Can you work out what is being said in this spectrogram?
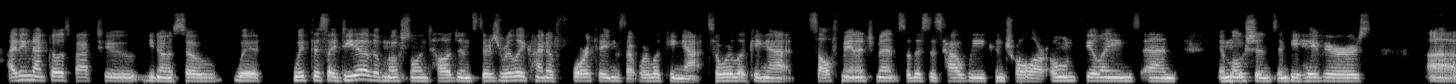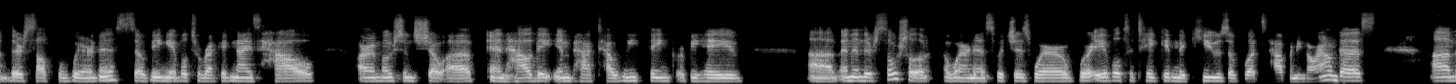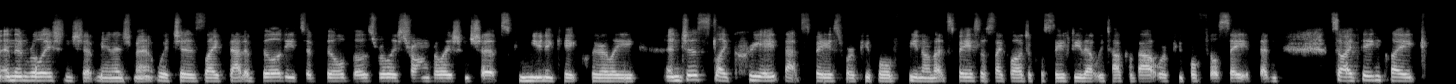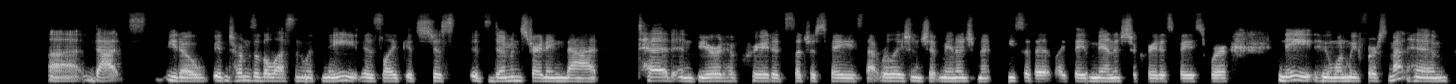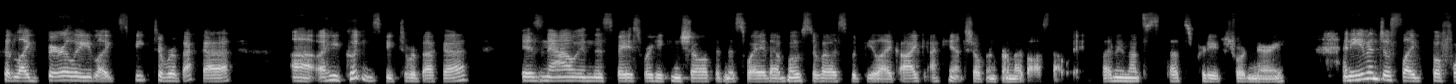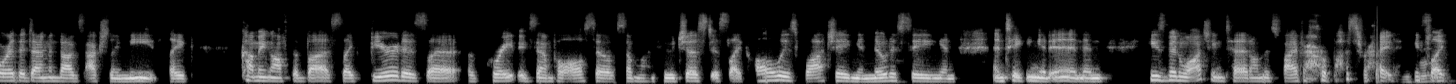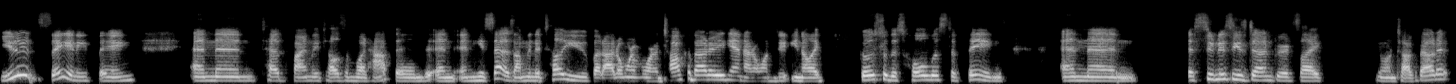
I think that goes back to, you know, so with with this idea of emotional intelligence, there's really kind of four things that we're looking at. So we're looking at self-management. So this is how we control our own feelings and emotions and behaviors. Um, there's self-awareness. So being able to recognize how our emotions show up and how they impact how we think or behave. Um, and then there's social awareness, which is where we're able to take in the cues of what's happening around us um, and then relationship management, which is like that ability to build those really strong relationships, communicate clearly, and just like create that space where people, you know, that space of psychological safety that we talk about where people feel safe. And so I think like uh, that's, you know, in terms of the lesson with Nate, is like it's just, it's demonstrating that Ted and Beard have created such a space, that relationship management piece of it. Like they've managed to create a space where Nate, who when we first met him, could like barely like speak to Rebecca. Uh, he couldn't speak to Rebecca, is now in this space where he can show up in this way that most of us would be like, I, I can't show up in front of my boss that way. I mean, that's that's pretty extraordinary. And even just like before the Diamond Dogs actually meet, like coming off the bus like beard is a, a, great example also of someone who just is like always watching and noticing and and taking it in and he's been watching ted on this five hour bus ride. Mm-hmm. he's like you didn't say anything. And then ted finally tells him what happened and and he says i'm going to tell you but i don't want to want to talk about it again. I don't want to do you know like goes through this whole list of things. And then as soon as he's done beard's like you want to talk about it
